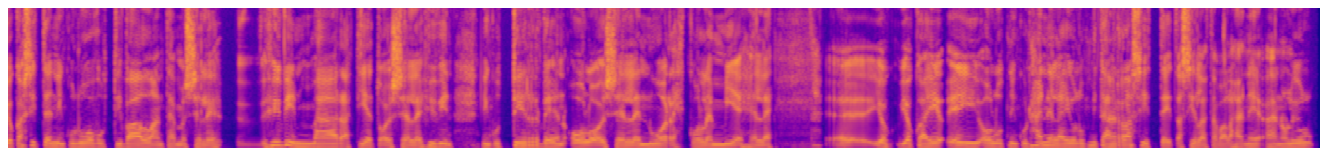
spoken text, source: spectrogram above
joka sitten niin kuin luovutti vallan tämmöiselle hyvin määrätietoiselle, hyvin niin kuin terveenoloiselle nuorehkolle miehelle, eh, joka ei, ei ollut, niin kuin, hänellä ei ollut mitään rasitteita sillä tavalla. Hän, ei, hän oli ollut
